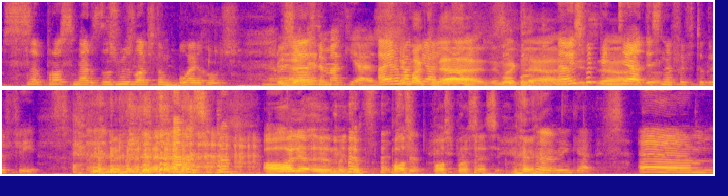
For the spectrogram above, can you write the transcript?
se aproximares, os meus lábios estão bem rojos. Não, Exato. era, era maquiagem. Ah, era É maquiagem, maquilhagem, é maquilhagem. Não, isso foi exato. penteado, isso não foi fotografia. Olha, eh, muita post- post-processing. Estou a brincar. Ahm,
